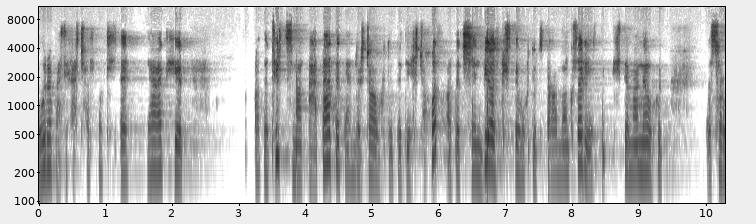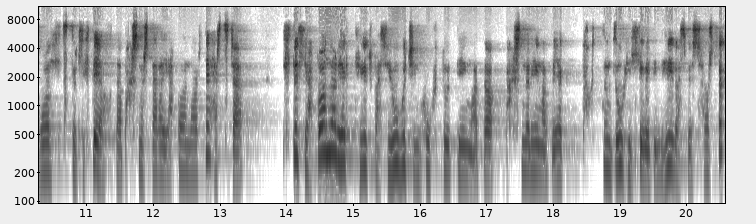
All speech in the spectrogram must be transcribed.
өөрөө бас их ач холбогдолтой. Яагаад тэгэхээр одоо тэр тусмаа гадаадад амьдарч байгаа хүүхдүүдэд их чухал. Одоо жишээ нь би бол гэртээ хүүхдүүдтэйгээ монголоор ярьдаг. Гэхдээ манай хүүхэд сургууль цэцэрлэгтээ явахдаа багш нартайгаа японоор тий харьцаж байгаа. Гэтэл японоор яг тэгэж бас юу гэж энэ хүүхдүүдийн одоо багш нарын одоо яг тогтсон зөв хэллэгээд энийг бас би сурдаг.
